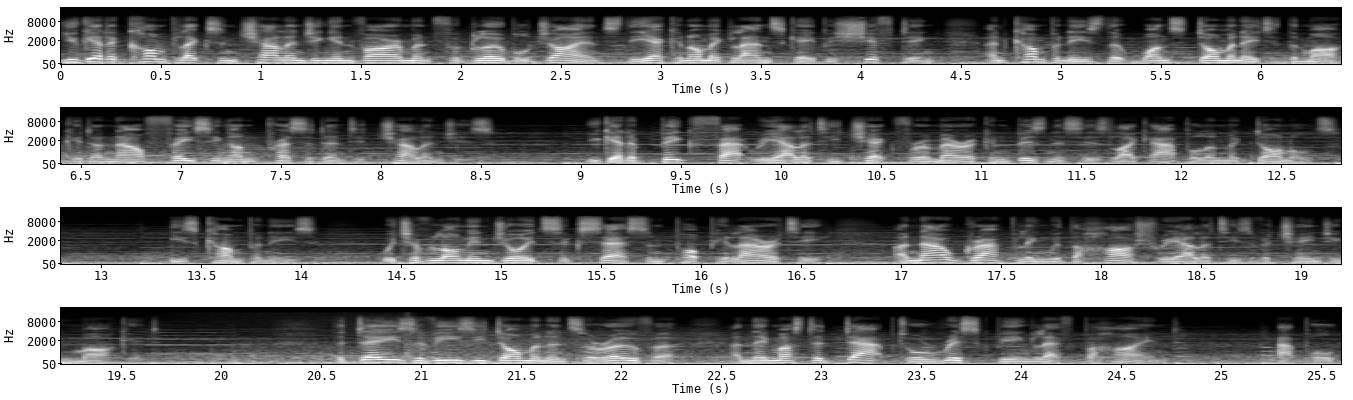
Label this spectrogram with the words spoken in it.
You get a complex and challenging environment for global giants. The economic landscape is shifting, and companies that once dominated the market are now facing unprecedented challenges you get a big fat reality check for American businesses like Apple and McDonald's. These companies, which have long enjoyed success and popularity, are now grappling with the harsh realities of a changing market. The days of easy dominance are over, and they must adapt or risk being left behind. Apple,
